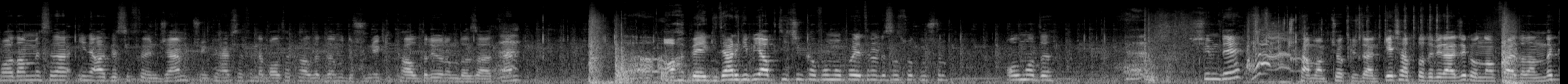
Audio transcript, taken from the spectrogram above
Bu adam mesela yine agresif döneceğim. Çünkü her seferinde balta kaldırdığımı düşünüyor ki kaldırıyorum da zaten. Ah be gider gibi yaptığı için kafamı o paletin arasına sokmuştum. Olmadı. Şimdi Tamam çok güzel. Geç atladı birazcık ondan faydalandık.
